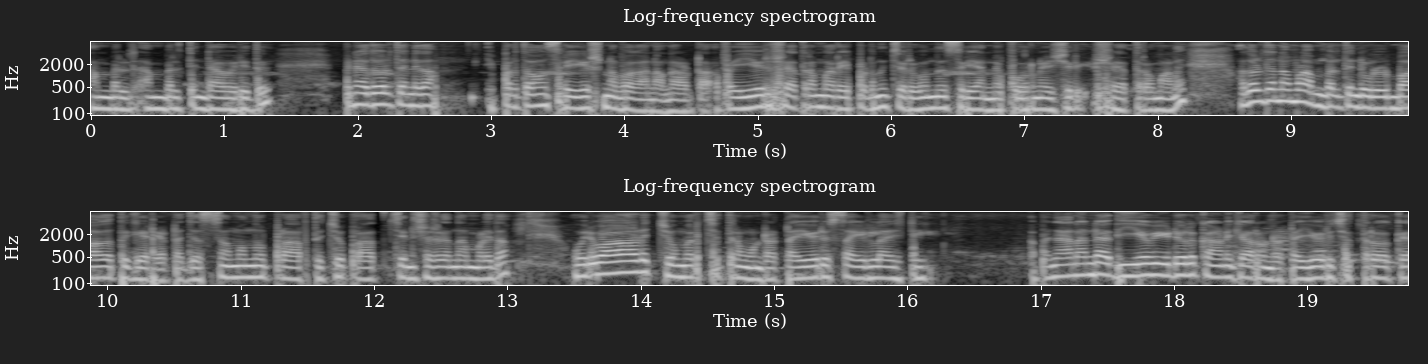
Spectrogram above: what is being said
അമ്പൽ അമ്പലത്തിന്റെ ആ ഒരു ഇത് പിന്നെ അതുപോലെ തന്നെ ഇതാ ഇപ്പുറത്താവും ശ്രീകൃഷ്ണ ഭഗവാനാണ് കേട്ടോ. അപ്പോൾ ഈ ഒരു ക്ഷേത്രം അറിയപ്പെടുന്നത് ചെറുകുന്ന് ശ്രീ അന്നപൂർണേശ്വരി ക്ഷേത്രമാണ്. അതുപോലെ തന്നെ നമ്മൾ അമ്പലത്തിന്റെ ഉൾഭാഗത്ത് കയറി കേട്ടോ. ജസ്റ്റ് നമ്മൊന്ന് പ്രാർത്ഥിച്ചു. പ്രാർത്ഥിച്ചതിന് ശേഷം നമ്മളിതാ ഒരുപാട് ചുമർ ചിത്രമുണ്ട് കേട്ടോ. ഈ ഒരു സൈഡിലായിട്ട് അപ്പം ഞാൻ എന്റെ അധിക വീഡിയോയിൽ കാണിക്കാറുണ്ട് കേട്ടോ ഈ ഒരു ചിത്രമൊക്കെ.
